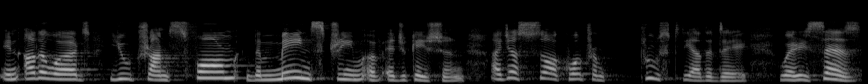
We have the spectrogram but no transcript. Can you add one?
In other words, you transform the mainstream of education. I just saw a quote from Proust the other day where he says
